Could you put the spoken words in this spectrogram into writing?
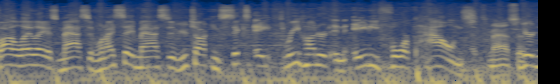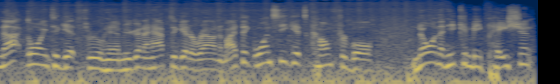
Fa'alele is massive. When I say massive, you're talking 6'8", 384 pounds. That's massive. You're not going to get through him. You're going to have to get around him. I think once he gets comfortable, knowing that he can be patient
